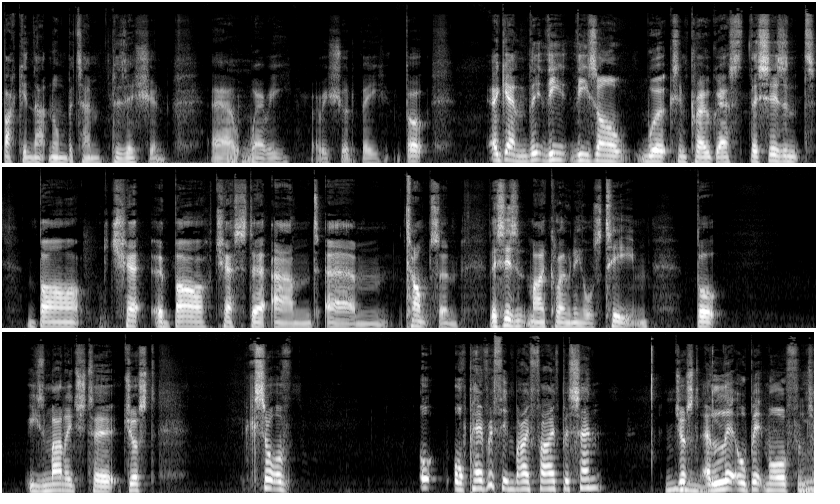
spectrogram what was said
back in that number ten position uh, where he where he should be. But again, the, the, these are works in progress. This isn't Batth, che- uh, Batth Chester, and um, Thompson. This isn't Michael O'Neill's team, but he's managed to just sort of up, everything by five percent. Just a little bit more from Yeah.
